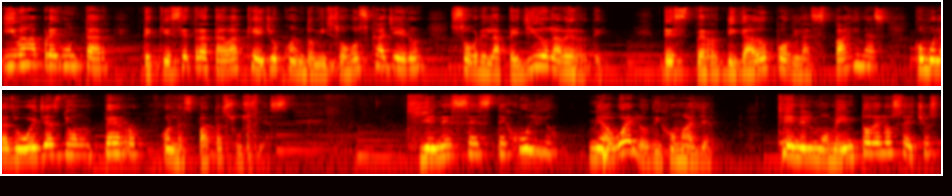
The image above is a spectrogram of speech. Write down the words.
Iba a preguntar de qué se trataba aquello cuando mis ojos cayeron sobre el apellido La Verde, desperdigado por las páginas como las huellas de un perro con las patas sucias. ¿Quién es este Julio? Mi abuelo, dijo Maya, que en el momento de los hechos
